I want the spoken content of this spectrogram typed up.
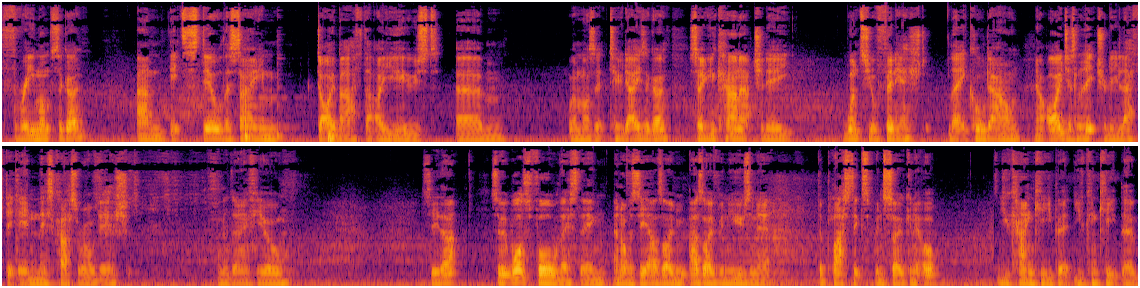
three months ago and it's still the same dye bath that i used um when was it two days ago so you can actually once you're finished let it cool down now i just literally left it in this casserole dish and i don't know if you'll See that? So it was full, this thing, and obviously as I'm as I've been using it, the plastic's been soaking it up. You can keep it. You can keep the.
